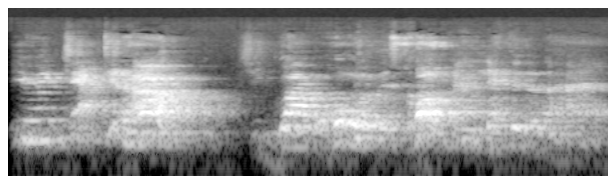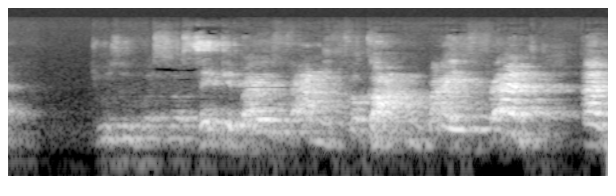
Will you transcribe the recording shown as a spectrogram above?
He rejected her. She grabbed a hold of his coat and left it in her hand. Joseph was forsaken by his family, forgotten by his friends, and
